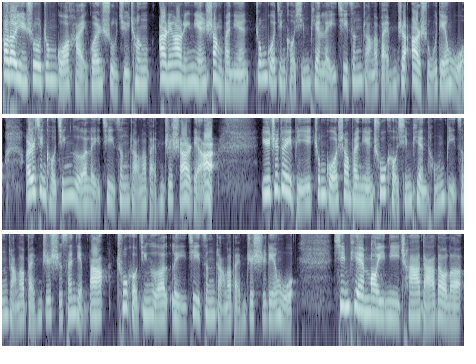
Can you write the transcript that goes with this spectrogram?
报道引述中国海关数据称，二零二零年上半年，中国进口口芯片累计增长了百分之二十五点五，而进口金额累计增长了百分之十二点二。与之对比，中国上半年出口芯片同比增长了百分之十三点八，出口金额累计增长了百分之十点五，芯片贸易逆差达到了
